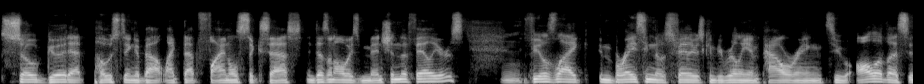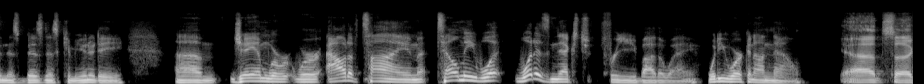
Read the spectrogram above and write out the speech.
so good at posting about like that final success and doesn't always mention the failures. Mm. feels like embracing those failures can be really empowering to all of us in this business community. Um, JM, we're we're out of time. Tell me what what is next for you, by the way. What are you working on now? Yeah, it's uh,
